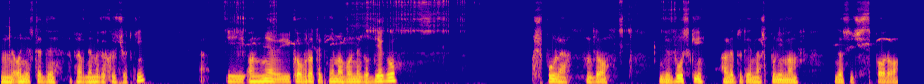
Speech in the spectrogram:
mm, on jest wtedy naprawdę mega króciutki. I on nie, i kołowrotek nie ma wolnego biegu, szpula do wywózki, ale tutaj na szpuli mam dosyć sporo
